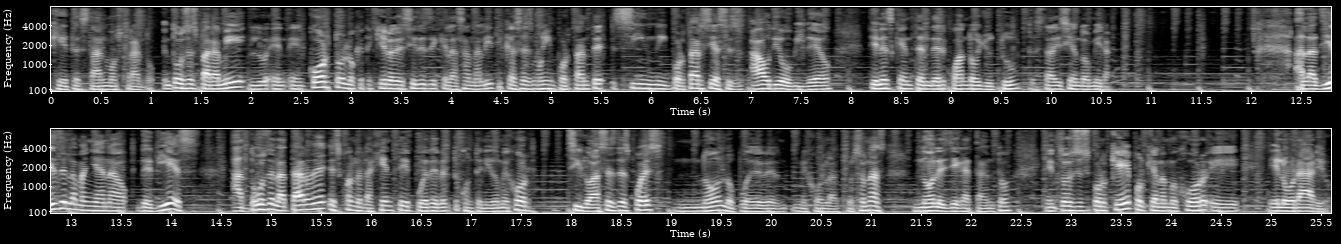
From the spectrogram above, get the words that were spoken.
que te están mostrando. Entonces, para mí, en, corto, lo que te quiero decir es de que las analíticas es muy importante, sin importar si haces audio o video, tienes que entender cuando YouTube te está diciendo, mira, a las 10 de la mañana, de 10 a 2 de la tarde es cuando la gente puede ver tu contenido mejor. Si lo haces después, no lo puede ver mejor las personas, no les llega tanto. Entonces, ¿por qué? Porque a lo mejor eh, el horario.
